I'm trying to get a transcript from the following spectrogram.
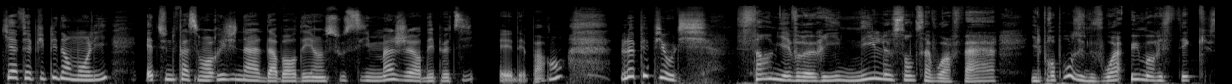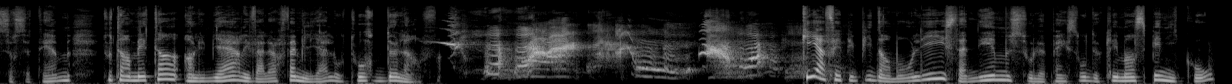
Qui a fait pipi dans mon lit est une façon originale d'aborder un souci majeur des petits et des parents, le pipi au lit. Sans mièvrerie ni leçon de savoir-faire, il propose une voix humoristique sur ce thème, tout en mettant en lumière les valeurs familiales autour de l'enfant. Qui a fait pipi dans mon lit s'anime sous le pinceau de Clémence Pénicaud,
